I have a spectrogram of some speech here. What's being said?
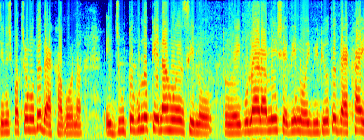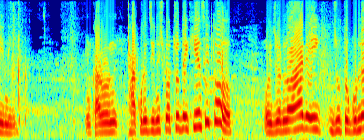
জিনিসপত্রের মধ্যে দেখাবো না। এই জুতোগুলো কেনা হয়েছিল, তো এগুলো আর আমি সেদিন ওই ভিডিওতে দেখাইনি। কারণ ঠাকুরের জিনিসপত্র দেখিয়েছি তো ওই জন্য আর এই জুতোগুলো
